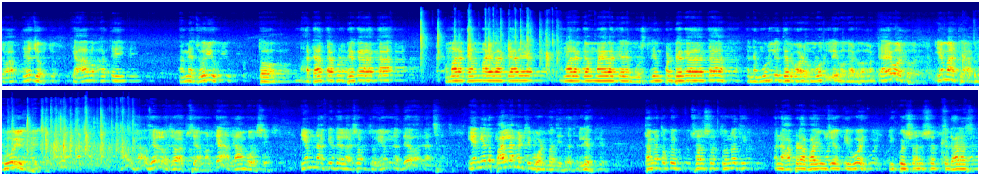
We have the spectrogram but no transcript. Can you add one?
જવાબ દેજો કે આ વખતે અમે જોયું તો માધાતા પણ ભેગા હતા, અમારા ગામમાં આવ્યા ત્યારે, અમારા ગામમાં આવ્યા ત્યારે મુસ્લિમ પણ ભેગા હતા અને મુરલીધર વાળો મુરલી વગાડવા માટે આવ્યો હતો. એમાંથી આ જોયું હાવ જવાબ છે આમાં. ક્યાં લાંબો છે? એમના કીધેલા શબ્દો એમને દેવાના છે. એની તો પાર્લામેન્ટરી બોર્ડમાં દીધા છે લ્યો. તમે તો કોઈ સંસદ તો નથી. અને આપણા ભાઈઓ જે કંઈ હોય, એ કોઈ સંસદ કે ધારાસભ્ય.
